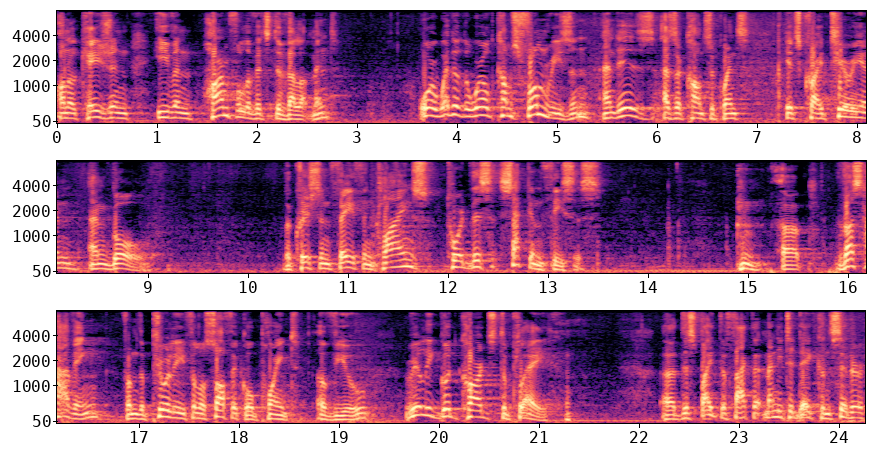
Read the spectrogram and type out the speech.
on occasion even harmful of its development, or whether the world comes from reason and is, as a consequence, its criterion and goal. The Christian faith inclines toward this second thesis. uh, thus, having, from the purely philosophical point of view, really good cards to play, uh, despite the fact that many today consider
